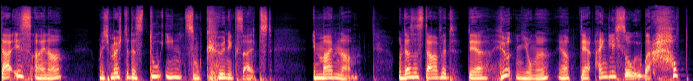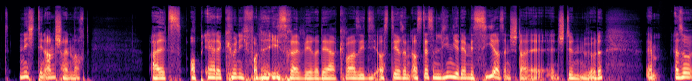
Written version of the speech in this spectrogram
da ist einer und ich möchte, dass du ihn zum König salbst. In meinem Namen. Und das ist David, der Hirtenjunge, ja, der eigentlich so überhaupt nicht den Anschein macht, als ob er der König von Israel wäre, der quasi die, aus, deren, aus dessen Linie der Messias entstehen würde. Ähm, also,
